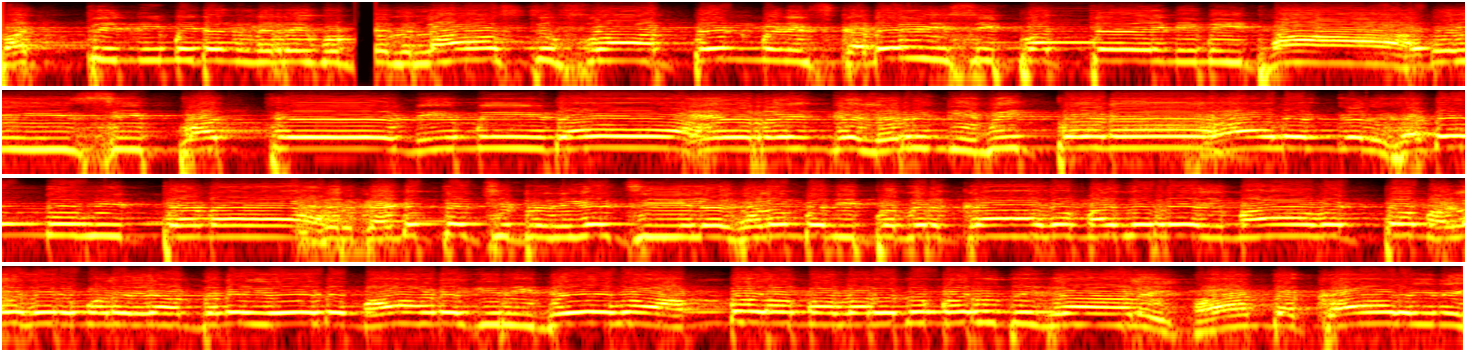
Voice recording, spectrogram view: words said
பத்து நிமிடங்கள் நிறைவுற்றது. லாஸ்ட் ஃபார் டென் மினிட்ஸ் கடைசி பத்து நிமிடம். கடைசி பத்து நிமிடம். நேரங்கள் நெருங்கி விட்டன. காலங்கள் கடந்து விட்டன. இதற்கு அடுத்த சுற்று நிகழ்ச்சியில களம்பதிப்பதற்காக மதுரை மாவட்டம் அழகர் மலையாத்தனையோடு மாநகிரி தேவா அம்பலம் அவரது மருது காலை அந்த காலையினை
